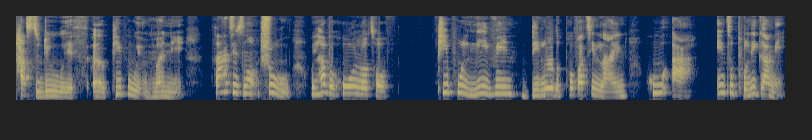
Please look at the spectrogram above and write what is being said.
has to do with uh, people with money. That is not true. We have a whole lot of people living below the poverty line who are into polygamy.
